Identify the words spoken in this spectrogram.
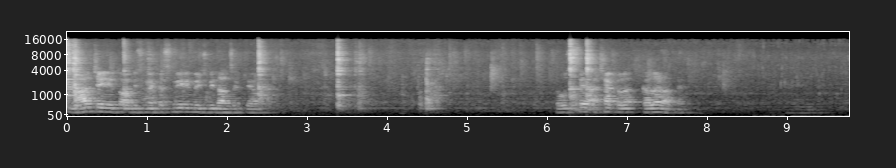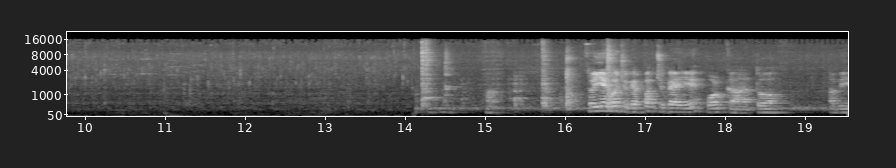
लाल चाहिए तो आप इसमें कश्मीरी मिर्च भी डाल सकते हो। तो उससे अच्छा कलर कलर आता है। हाँ। तो ये हो चुका है, पक चुका है ये पोर्क का। तो अभी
